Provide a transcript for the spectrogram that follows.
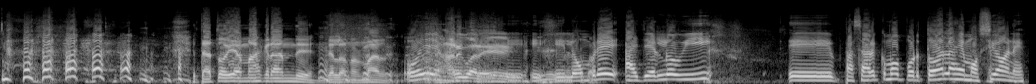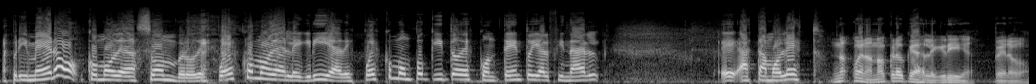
Está todavía más grande de lo normal. Oye, eh, eh, tiene el buena hombre ayer lo vi eh, pasar como por todas las emociones. Primero como de asombro, después como de alegría, después como un poquito descontento y al final eh, hasta molesto. No, bueno, no creo que es alegría, pero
